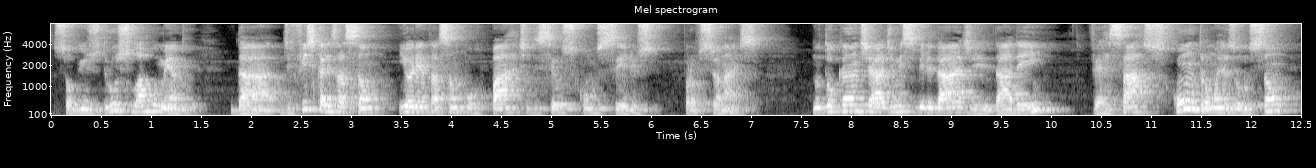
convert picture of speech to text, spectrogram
sob o esdrúxulo argumento da, de fiscalização e orientação por parte de seus conselhos profissionais. No tocante à admissibilidade da ADI, versar contra uma resolução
